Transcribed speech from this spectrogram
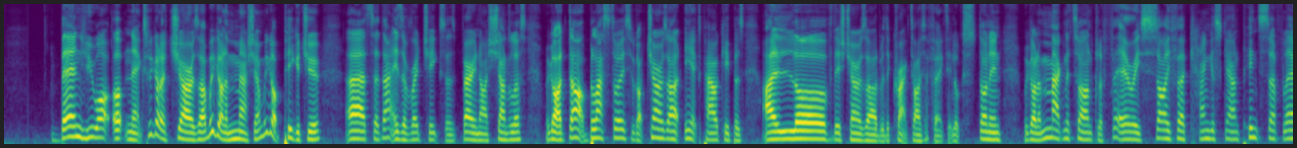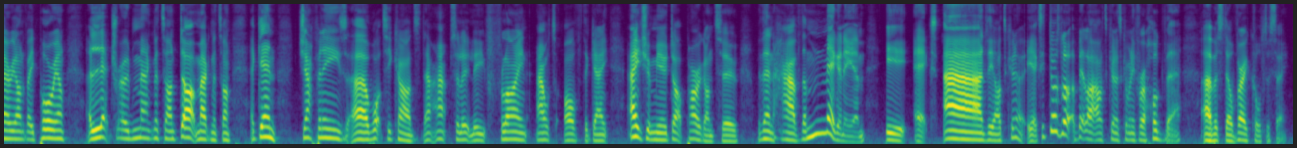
Ben, you are up next. We got a Charizard, we got a Machamp, we got Pikachu. Uh, so that is a red cheek, so it's very nice Shadowless. We've got a Dark Blastoise, we've got Charizard EX Power Keepers. I love this Charizard with the cracked ice effect. It looks stunning. We've got a Magneton, Clefairy, Scyther, Kangaskhan, Pinsir, Flareon, Vaporeon, Electrode, Magneton, Dark Magneton. Again, Japanese uh, WotC cards. They're absolutely flying out of the gate. Ancient Mew, Dark Paragon 2. We then have the Meganium EX and the Articuno EX. It does look a bit like Articuno's coming in for a hug there, uh, but still very cool to see.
